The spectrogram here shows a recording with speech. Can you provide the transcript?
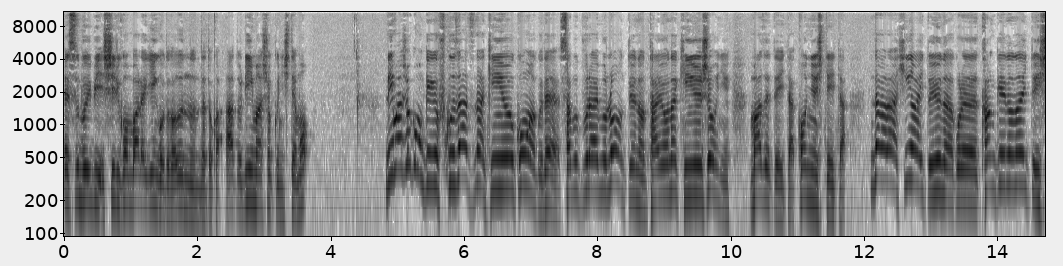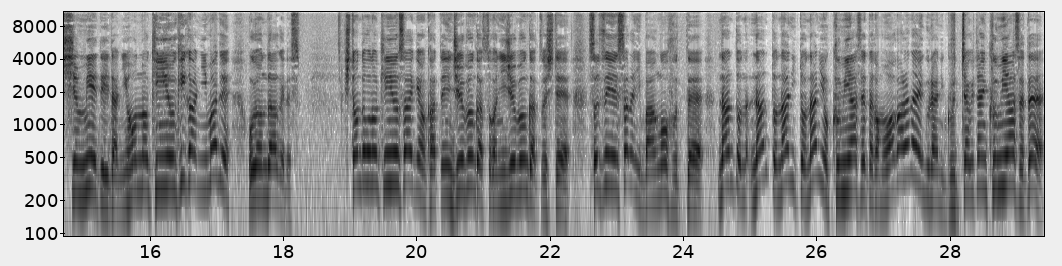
SVB、シリコンバレー銀行とかうんぬんだとか、あとリーマンショックにしても。リーマンショックも結局複雑な金融工学で、サブプライムローンというのを多様な金融商品に混ぜていた、混入していた。だから被害というのはこれ関係のないと一瞬見えていた日本の金融機関にまで及んだわけです。人のところの金融債権を勝手に10分割とか20分割して、そいつにさらに番号を振って、なんと、なんと何と何を組み合わせたかもわからないぐらいにぐっちゃぐちゃに組み合わせて、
